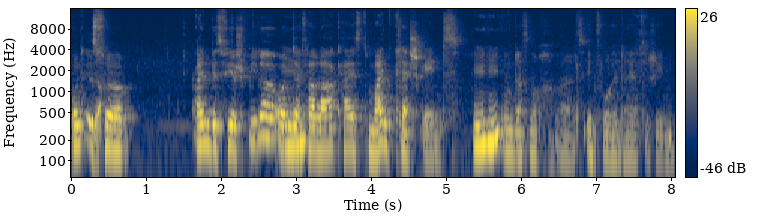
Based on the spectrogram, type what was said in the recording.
Und ist ja. für ein bis vier Spieler und der mhm. Verlag heißt Mind Clash Games. Mhm. Um das noch als Info hinterher zu schieben.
